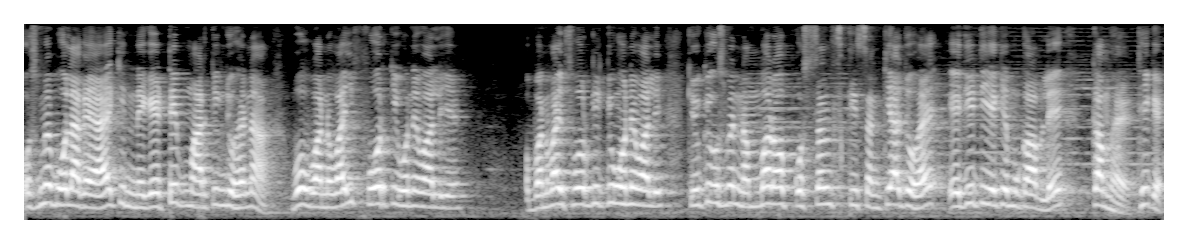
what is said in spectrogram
उसमें बोला गया है कि नेगेटिव मार्किंग जो है ना, वो वन बाई फोर की होने वाली है। वन बाई फोर की क्यों होने वाली? क्योंकि उसमें नंबर ऑफ़ क्वेश्चंस की संख्या जो है एजीटीए के मुकाबले कम है, ठीक है?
